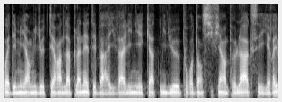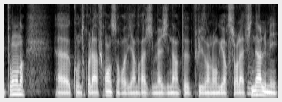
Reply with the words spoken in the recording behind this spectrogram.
ouais, des meilleurs milieux de terrain de la planète. Et bah, il va aligner quatre milieux pour densifier un peu l'axe et y répondre. Euh, contre la France, on reviendra, j'imagine, un peu plus en longueur sur la finale, mais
